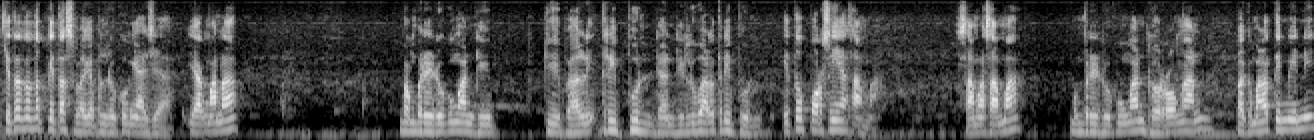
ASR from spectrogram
Kita tetap kita sebagai pendukungnya aja. Yang mana memberi dukungan di di balik tribun dan di luar tribun itu porsinya sama. Sama-sama memberi dukungan, dorongan bagaimana tim ini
